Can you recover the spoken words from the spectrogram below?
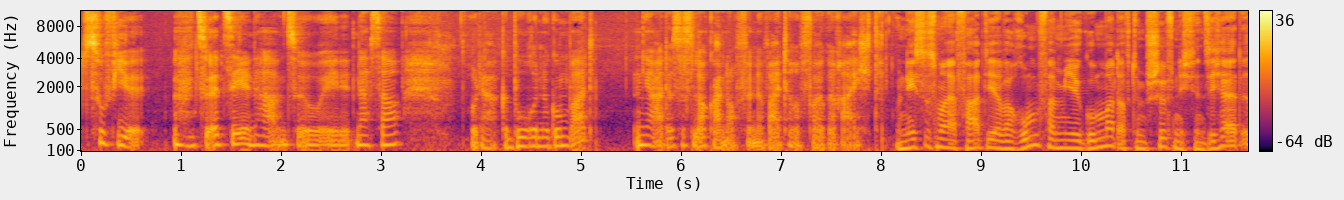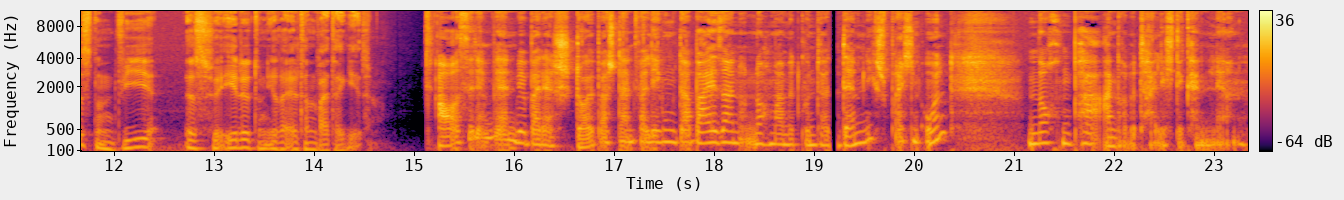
zu viel zu erzählen haben zu Edith Nassau oder geborene Gumbart ja, dass es locker noch für eine weitere Folge reicht. Und nächstes Mal erfahrt ihr, warum Familie Gumbert auf dem Schiff nicht in Sicherheit ist und wie es für Edith und ihre Eltern weitergeht. Außerdem werden wir bei der Stolpersteinverlegung dabei sein und nochmal mit Gunther Demnig sprechen und noch ein paar andere Beteiligte kennenlernen.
